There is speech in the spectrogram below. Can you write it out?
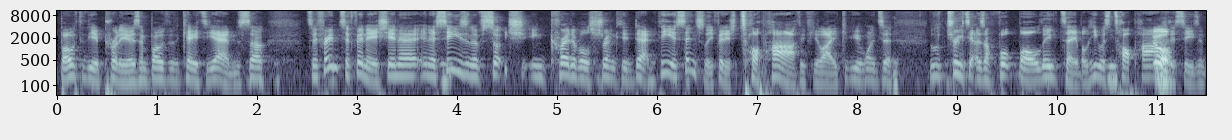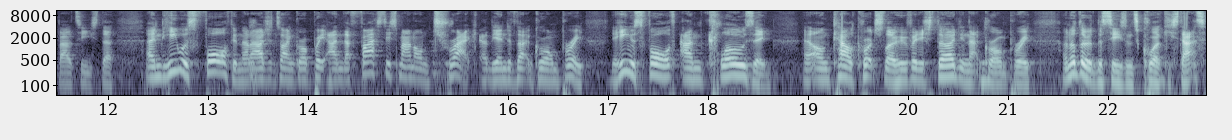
both of the Aprilias, and both of the KTM's. So so for him to finish in a in a season of such incredible strength in depth, he essentially finished top half, if you like. If you wanted to treat it as a football league table, he was top half sure. this season, Bautista, and he was fourth in that Argentine Grand Prix and the fastest man on track at the end of that Grand Prix. He was fourth and closing. Uh, on Cal Crutchlow, who finished third in that Grand Prix. Another of the season's quirky stats,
